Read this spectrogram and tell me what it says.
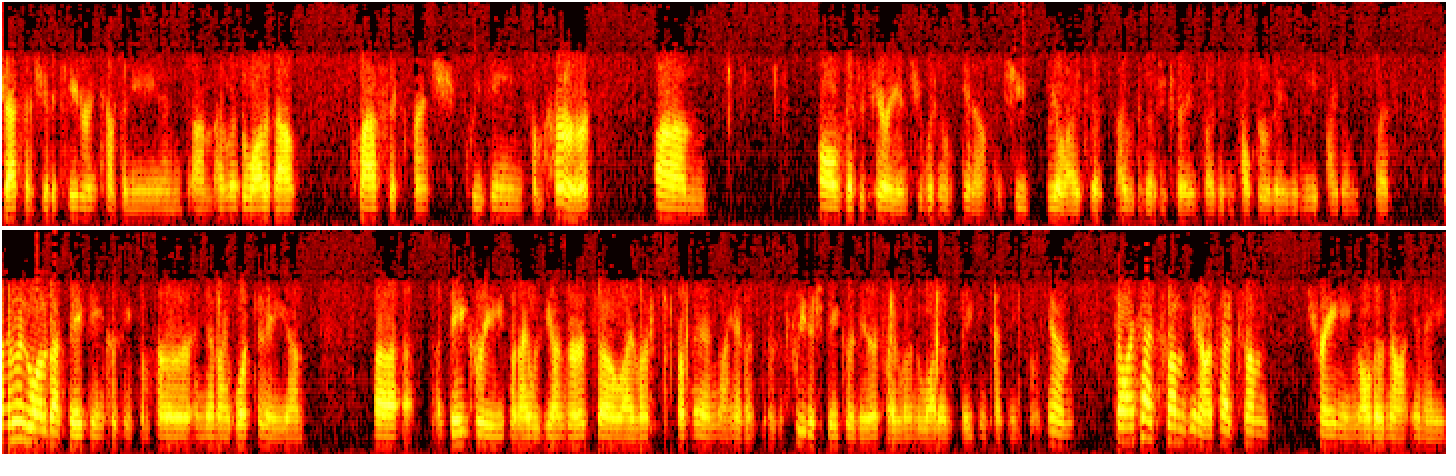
chef, and she had a catering company, and um, I learned a lot about classic French cuisine from her. Um, all vegetarian. She wouldn't, you know, she realized that I was a vegetarian, so I didn't help her with any of the meat items. But so I learned a lot about baking, cooking from her, and then I worked in a um, uh, a bakery when I was younger. So I learned from, and I had a there was a Swedish baker there, so I learned a lot of baking techniques from him. So I've had some, you know, I've had some training, although not in a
